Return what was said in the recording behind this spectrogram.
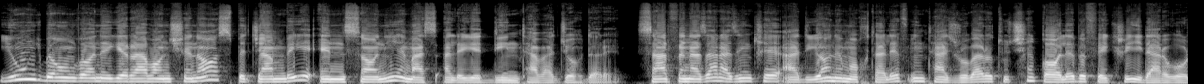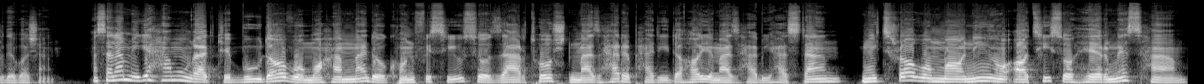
یونگ به عنوان یه روانشناس به جنبه انسانی مسئله دین توجه داره. صرف نظر از اینکه ادیان مختلف این تجربه رو تو چه قالب فکری در آورده باشن. مثلا میگه همونقدر که بودا و محمد و کنفیسیوس و زرتشت مظهر پدیده های مذهبی هستند میترا و مانی و آتیس و هرمس هم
